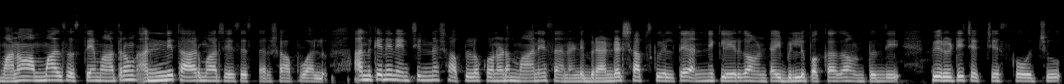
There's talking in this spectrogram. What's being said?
మనం అమ్మాల్సి వస్తే మాత్రం అన్ని తారుమారు చేసేస్తారు షాప్ వాళ్ళు. అందుకనే నేను చిన్న షాప్లో కొనడం మానేశానండి. బ్రాండెడ్ షాప్స్కి వెళ్తే అన్ని క్లియర్గా ఉంటాయి. బిల్లు పక్కాగా ఉంటుంది. ప్యూరిటీ చెక్ చేసుకోవచ్చు.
